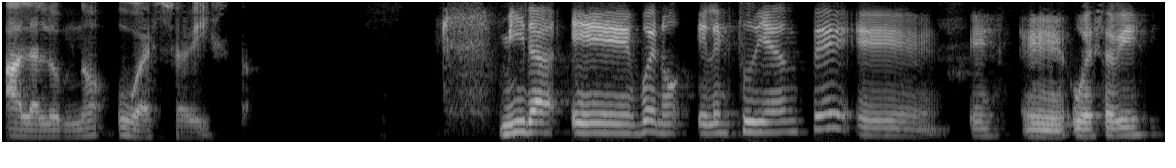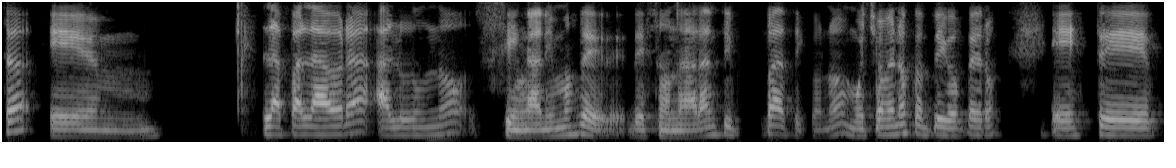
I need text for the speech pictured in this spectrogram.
al alumno USBista? Mira, eh, bueno, el estudiante eh, eh, USBista, em, la palabra alumno, sin ánimos de, sonar antipático, ¿no? Mucho menos contigo, pero este,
